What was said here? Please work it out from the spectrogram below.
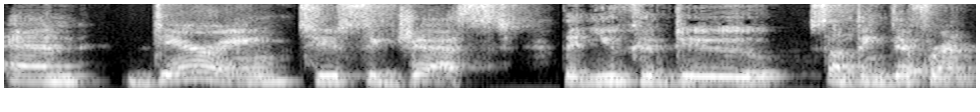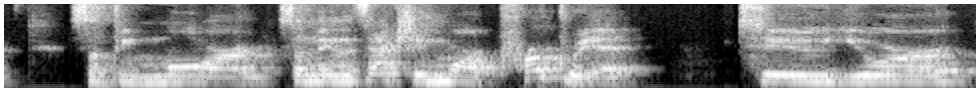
and daring to suggest that you could do something different, something more, something that's actually more appropriate to your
